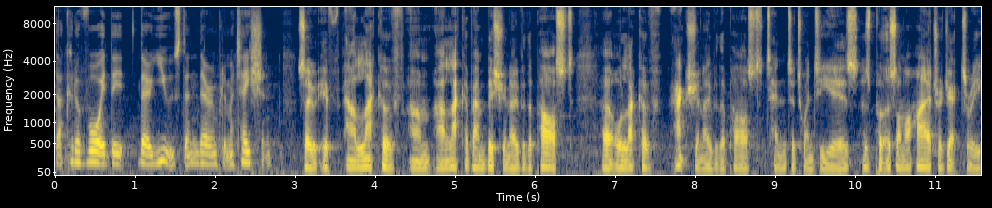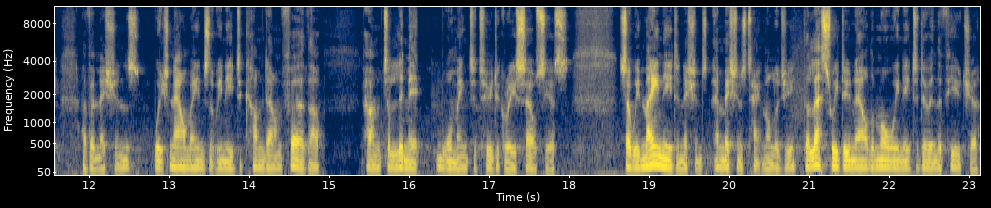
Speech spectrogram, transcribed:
that could avoid the, their use and their implementation? So, if our lack of um, our lack of ambition over the past, uh, or lack of action over the past ten to twenty years, has put us on a higher trajectory of emissions, which now means that we need to come down further um, to limit warming to two degrees Celsius. So we may need emissions, emissions technology. The less we do now, the more we need to do in the future.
